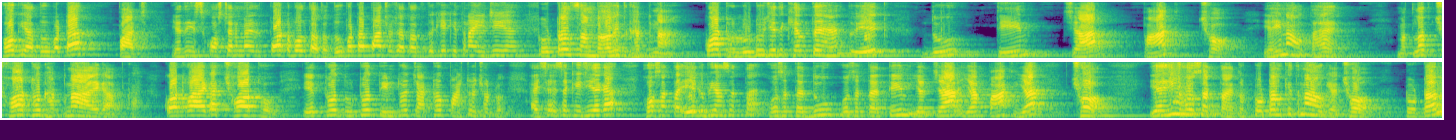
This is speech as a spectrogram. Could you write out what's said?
हो गया दो बटा पाँच। यदि इस क्वेश्चन में पॉट बोलता तो दो बटा पाँच हो जाता तो देखिए कितना इजी है। टोटल संभावित घटना। कॉट लूडो यदि खेलते हैं तो एक, दो, तीन, चार, पाँच, छ। यही ना होता है। मतलब छ घटना आएगा आपका। कठो आएगा छ एक ठो दो ठो तीन ठो चार ठो पाँच ठो छठो। ऐसे ऐसे कीजिएगा। हो सकता है एक भी आ सकता है, हो सकता है दो, हो सकता है तीन या चार या पाँच या छ। यही हो सकता है। तो टोटल कितना हो गया? छ टोटल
